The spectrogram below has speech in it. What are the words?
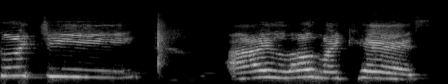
Gucci. I love my kids.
